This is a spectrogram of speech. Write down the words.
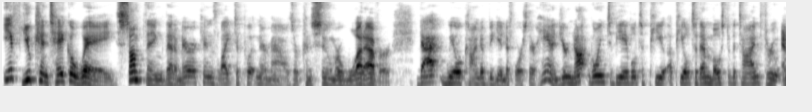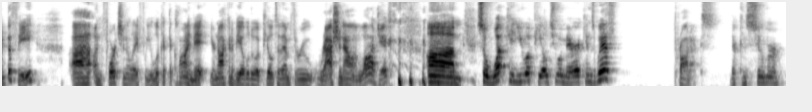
if you can take away something that Americans like to put in their mouths or consume or whatever, that will kind of begin to force their hand. You're not going to be able to pe- appeal to them most of the time through empathy. Uh, unfortunately, if we look at the climate, you're not going to be able to appeal to them through rationale and logic. um, so, what can you appeal to Americans with? Products. They're consumer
